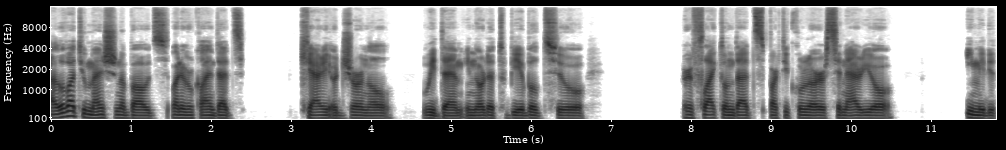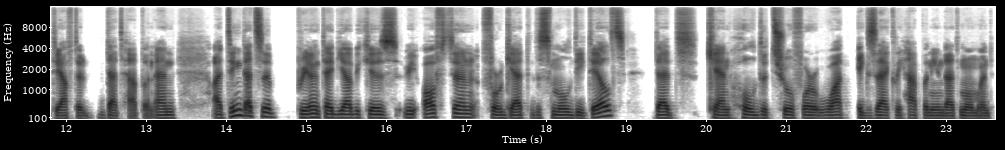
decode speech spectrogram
I love what you mentioned about one of your clients that carry a journal with them in order to be able to reflect on that particular scenario immediately after that happened. And I think that's a brilliant idea because we often forget the small details that can hold the truth for what exactly happened in that moment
